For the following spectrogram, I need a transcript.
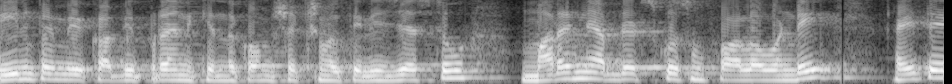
దీనిపై మీ యొక్క అభిప్రాయాన్ని కింద కామెంట్ సెక్షన్లో తెలియజేస్తూ మరిన్ని అప్డేట్స్ కోసం ఫాలో అవ్వండి. అయితే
